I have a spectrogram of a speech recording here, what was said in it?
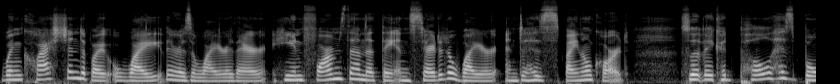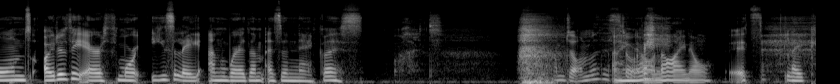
When questioned about why there is a wire there, he informs them that they inserted a wire into his spinal cord so that they could pull his bones out of the earth more easily and wear them as a necklace. I'm done with this I know, no, I know. It's like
